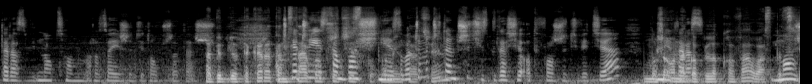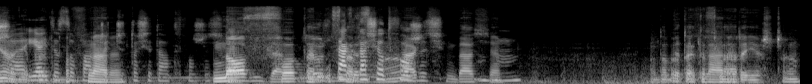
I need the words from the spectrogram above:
teraz nocą rozejrzeć dobrze też. Ta bibliotekara tam stała czy jest tam właśnie, zobaczymy pamiętacie? czy ten przycisk da się otworzyć, wiecie? Może ona teraz- go blokowała specjalnie. Może, ja idę zobaczyć, Flary. czy to się da otworzyć. No, O, widzę. fotel. Tak, da się otworzyć. Tak, da się. Mhm. No dobra, to te flary jeszcze.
